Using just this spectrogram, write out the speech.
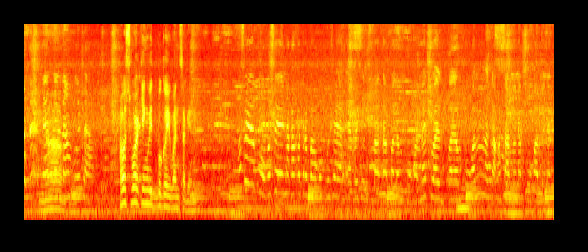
Nandun Ah. lang po siya. How's working with Bugoy once again? Masaya po kasi nakakatrabaho ko po siya ever since bata pa lang po kami. 12 pa lang po kami, magkakasama na po kami. Nag,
